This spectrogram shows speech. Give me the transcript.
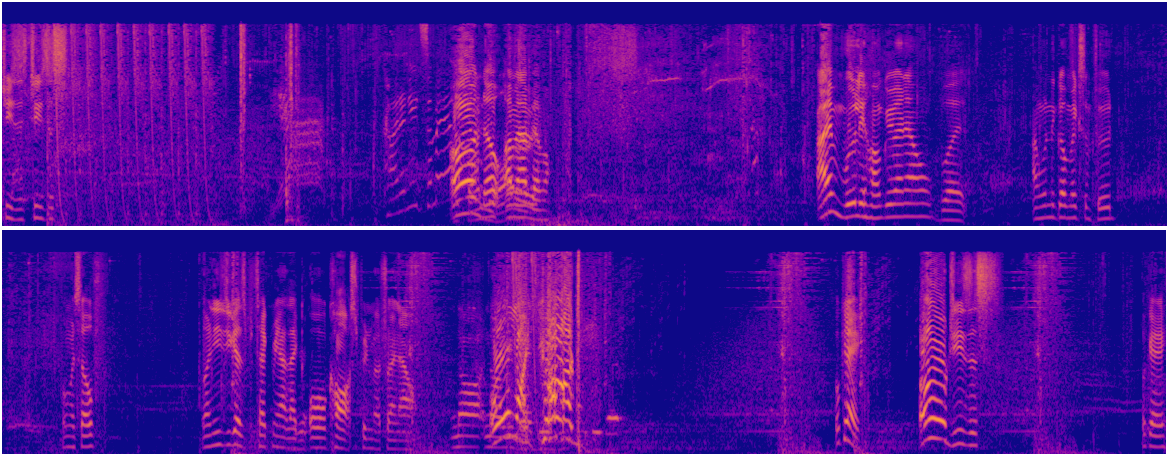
Jesus, Jesus. Kinda need some ammo. Oh no, I'm out of ammo. I'm really hungry right now, but I'm gonna go make some food for myself. I need you guys to protect me at like all costs, pretty much right now. No, no. Oh my God! Okay. Oh Jesus. Okay,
